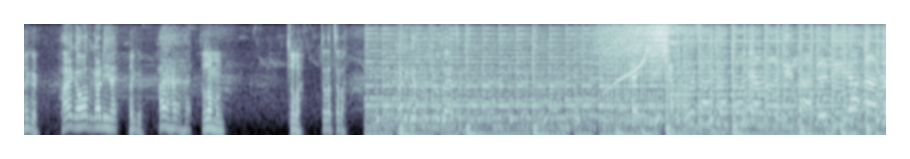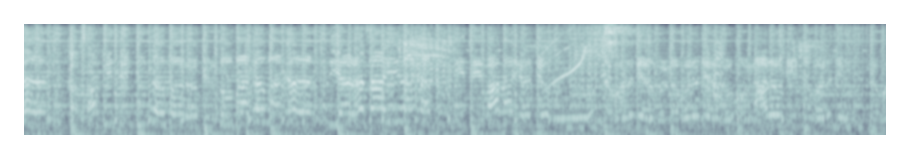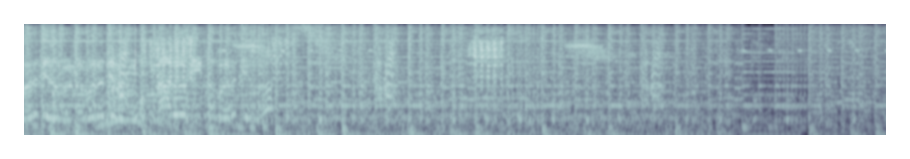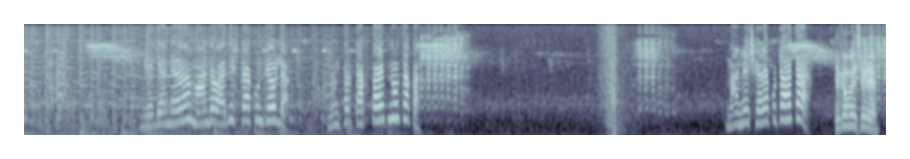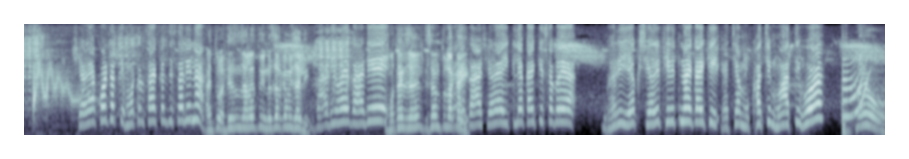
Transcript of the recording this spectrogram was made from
है काय हाय गावात गाडी आहे है काय हाय हाय हाय. चला मग. चला. चला चला. गाडी घेतल्याशिवाय जायचं नाही. मेल्यानं आधीच टाकून ठेवला. नंतर टाकता येत नव्हता का? नाम्या शेळ्या कुठं आता हे का माझ्या शेड्या शेळ्या कोटात ते मोटरसायकल दिसाली ना. आई तुला दिसून झालं तुझी नजर कमी झाली. गाडी वय गाडी. झाली तुला काही? गा- शेळ्या इकल्या काय की सगळ्या? घरी एक शेळी ठेवीत नाही काय की? याच्या मुखाची माती हो. नाही हो.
